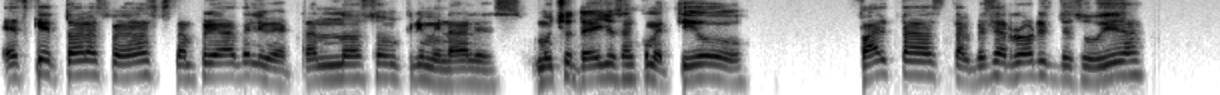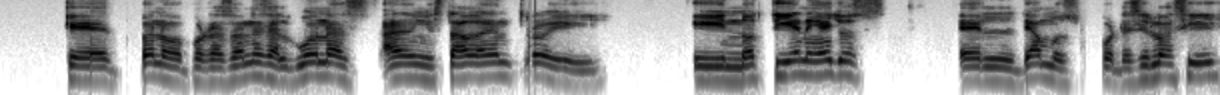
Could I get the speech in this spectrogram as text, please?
Es que todas las personas que están privadas de libertad no son criminales. Muchos de ellos han cometido faltas, tal vez errores de su vida, que, bueno, por razones algunas han estado adentro y, y no tienen ellos el, digamos, por decirlo así,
